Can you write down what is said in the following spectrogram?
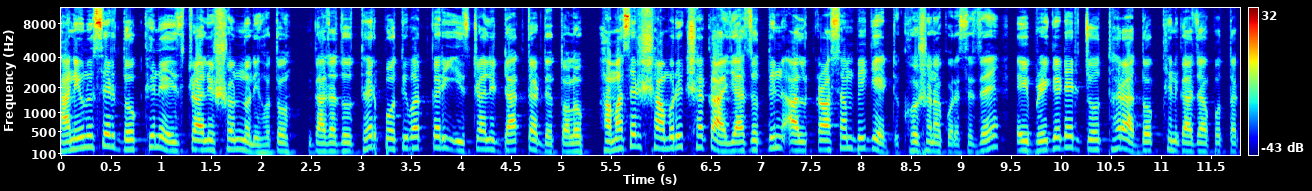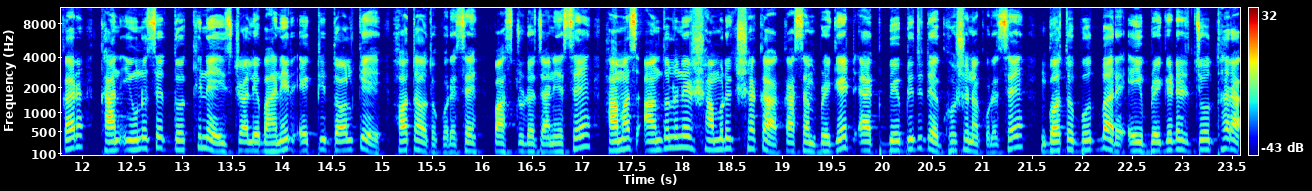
খান ইউনুসের দক্ষিণে ইসরায়েলি সৈন্য নিহত। গাজা যুদ্ধের প্রতিবাদকারী ইসরায়েলি ডাক্তারদের তলব। হামাসের সামরিক শাখা ইয়াজউদ্দিন আল ক্রাসাম ব্রিগেড ঘোষণা করেছে যে, এই ব্রিগেডের যোদ্ধারা দক্ষিণ গাজা উপত্যকার খান ইউনুসের দক্ষিণে ইসরায়েলি বাহিনীর একটি দলকে হতাহত করেছে। পাস্টুডা জানিয়েছে, হামাস আন্দোলনের সামরিক শাখা কাসাম ব্রিগেড এক বিবৃতিতে ঘোষণা করেছে, গত বুধবার এই ব্রিগেডের যোদ্ধারা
